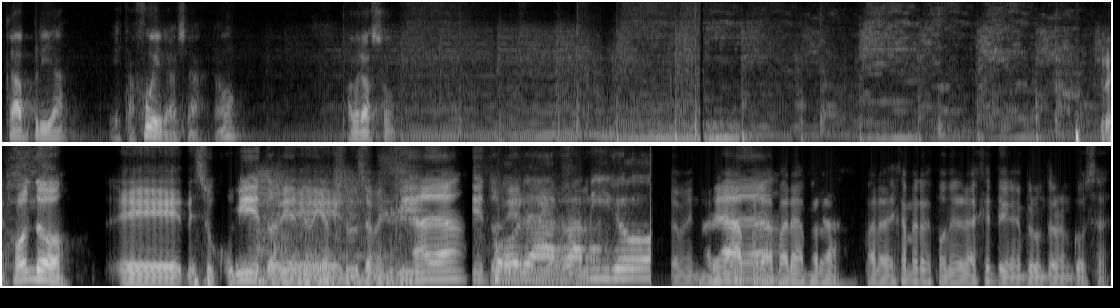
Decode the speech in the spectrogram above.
Capria está fuera ya, ¿no? Abrazo. Respondo. Eh, de Sucurini todavía no hay Eh, absolutamente nada. Hola, Ramiro. Pará, pará, pará, pará, pará, déjame responder a la gente que me preguntaron cosas.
